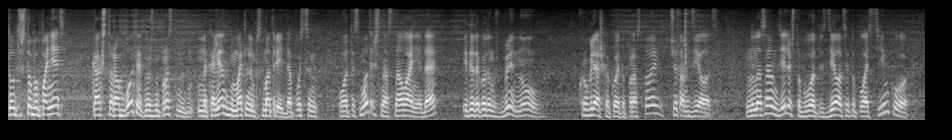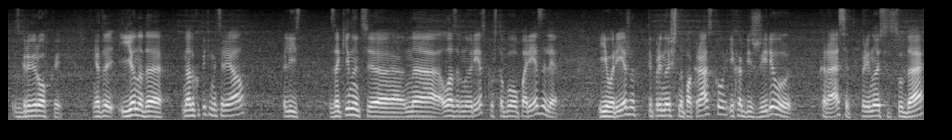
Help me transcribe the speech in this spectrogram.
Тут, чтобы понять, как что работает, нужно просто на колен внимательно посмотреть. Допустим, вот ты смотришь на основание, да, и ты такой думаешь, блин, ну, кругляш какой-то простой, что там делать? Но на самом деле, чтобы вот сделать эту пластинку с гравировкой, это ее надо, надо купить материал, лист, закинуть э, на лазерную резку, чтобы его порезали, его режут, ты приносишь на покраску, их обезжиривают, красят, приносят сюда,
